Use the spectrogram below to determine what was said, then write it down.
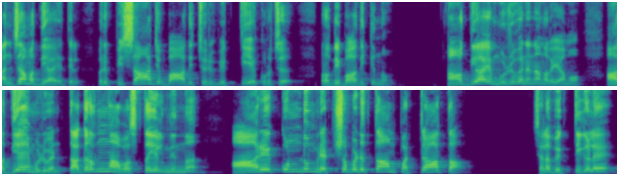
അഞ്ചാം അധ്യായത്തിൽ ഒരു പിശാജ് ബാധിച്ചൊരു വ്യക്തിയെക്കുറിച്ച് പ്രതിപാദിക്കുന്നു. ആ അധ്യായം മുഴുവൻ എന്നാണെന്നറിയാമോ? ആ അധ്യായം മുഴുവൻ തകർന്ന അവസ്ഥയിൽ നിന്ന് ആരെക്കൊണ്ടും രക്ഷപ്പെടുത്താൻ പറ്റാത്ത ചില വ്യക്തികളെ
